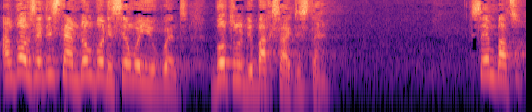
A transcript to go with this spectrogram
and God will say, this time, don't go the same way you went. Go through the backside this time. Same battle.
